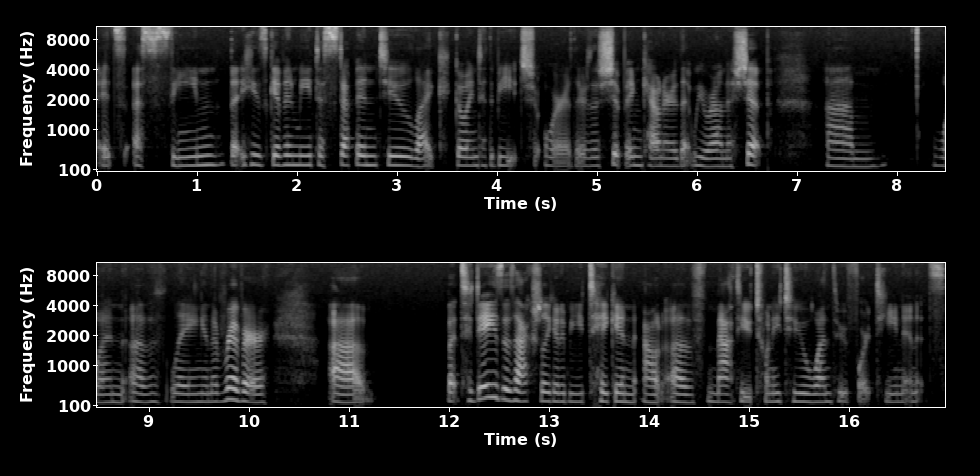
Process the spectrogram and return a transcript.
it's a scene that he's given me to step into, like going to the beach, or there's a ship encounter that we were on a ship, um, one of laying in the river. Uh, but today's is actually going to be taken out of Matthew 22, 1 through 14, and it's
